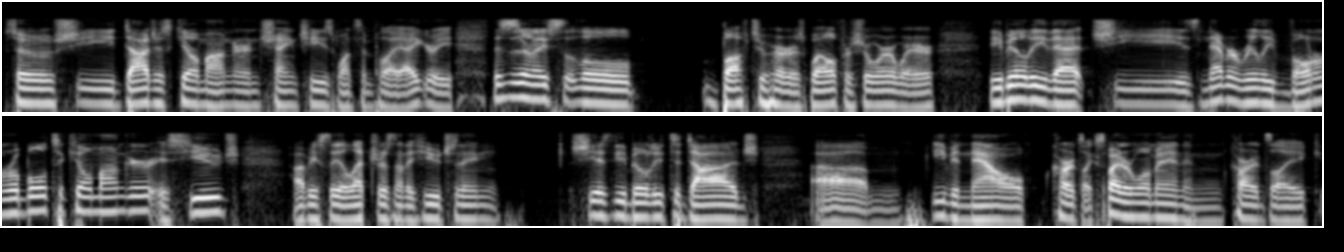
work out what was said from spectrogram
so she dodges Killmonger and Shang-Chi's once in play. I agree. This is a nice little buff to her as well, for sure, where the ability that she is never really vulnerable to Killmonger is huge. Obviously, Elektra's not a huge thing. She has the ability to dodge um, even now cards like Spider Woman and cards like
